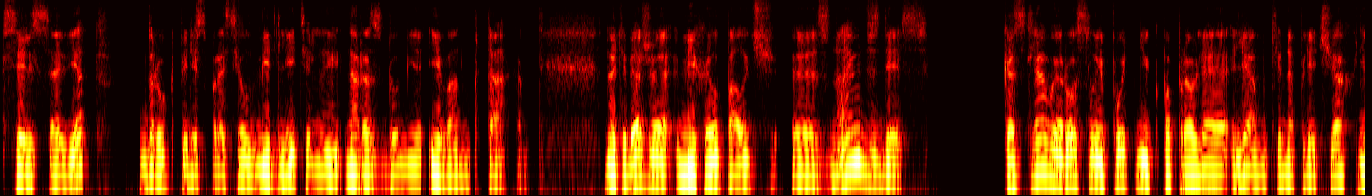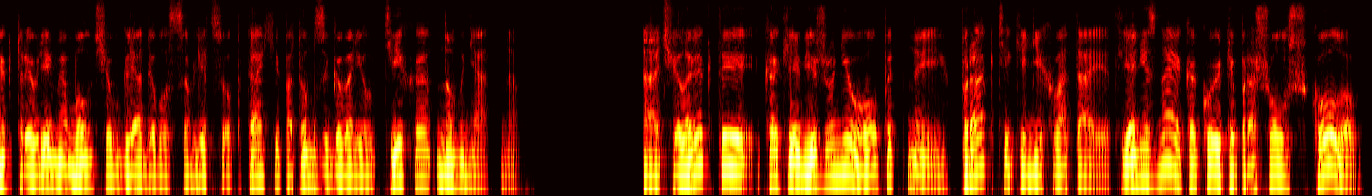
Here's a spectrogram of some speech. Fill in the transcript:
В сельсовет Друг переспросил медлительный на раздумье Иван Птаха. «Но тебя же, Михаил Павлович, э, знают здесь?» Костлявый рослый путник, поправляя лямки на плечах, некоторое время молча вглядывался в лицо Птахи, потом заговорил тихо, но внятно. «А человек ты, как я вижу, неопытный, практики не хватает. Я не знаю, какую ты прошел школу,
